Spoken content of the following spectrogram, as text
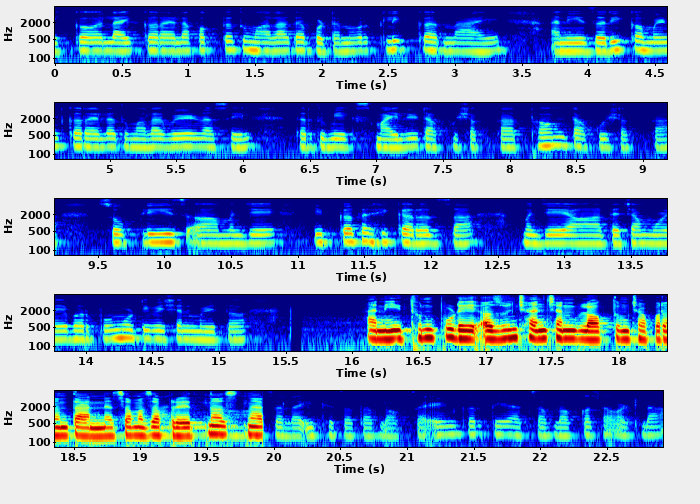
एक लाईक करायला फक्त तुम्हाला त्या बटनवर क्लिक करणं आहे. आणि जरी कमेंट करायला तुम्हाला वेळ नसेल तर तुम्ही एक स्माइली टाकू शकता थम टाकू शकता. सो प्लीज म्हणजे इतकं तरी करत जा. म्हणजे त्याच्यामुळे भरपूर मोटिवेशन मिळतं. आणि इथून पुढे अजून छान छान ब्लॉग तुमच्यापर्यंत आणण्याचा माझा प्रयत्न असणार. चला इथेच आता ब्लॉगचा एंड करते. आजचा ब्लॉग कसा वाटला?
